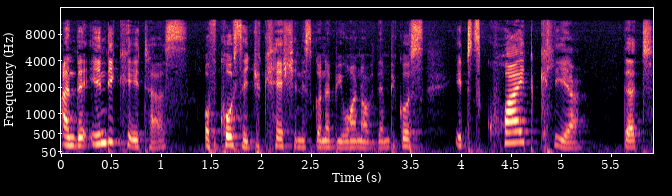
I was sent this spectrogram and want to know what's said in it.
And the indicators, of course, education is going to be one of them because it's quite clear that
